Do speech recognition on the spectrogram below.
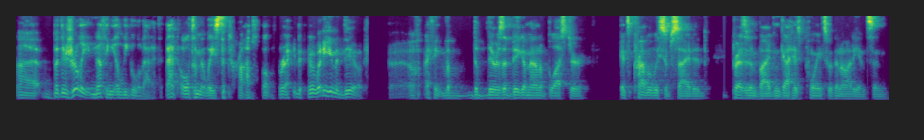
Uh, but there's really nothing illegal about it. That ultimately is the problem, right? what are you going to do? Uh, I think the, the there was a big amount of bluster. It's probably subsided. President Biden got his points with an audience, and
